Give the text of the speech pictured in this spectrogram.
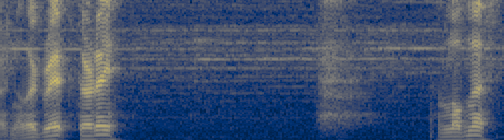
There's another great 30. I'm loving this.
